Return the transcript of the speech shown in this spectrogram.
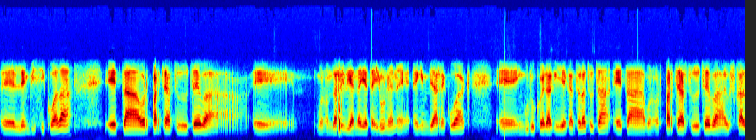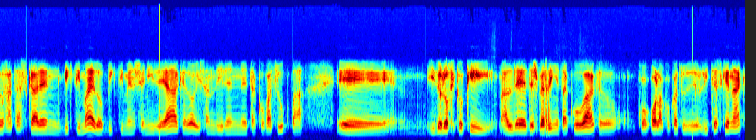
e, lehenbizikoa da, eta hor parte hartu dute, ba, e, bueno, ondarribian daia eta irunen, e, egin beharrekoak, e, inguruko eragileek antolatuta, eta, bueno, hor parte hartu dute, ba, Euskal Gatazkaren biktima edo biktimen senideak edo izan direnetako batzuk, ba, e, ideologikoki alde desberdinetakoak edo hola kokatu litezkenak,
